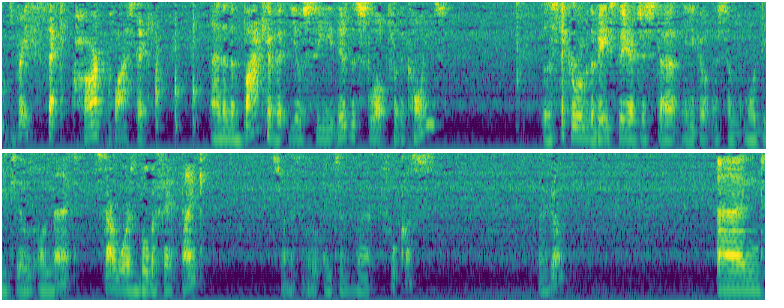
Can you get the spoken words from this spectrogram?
It's very thick, hard plastic. And in the back of it, you'll see there's the slot for the coins. There's a sticker over the base there. Just uh, there you go. There's some more details on that. Star Wars Boba Fett Bank. Sorry, that's a little out of uh, focus. There we go. And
